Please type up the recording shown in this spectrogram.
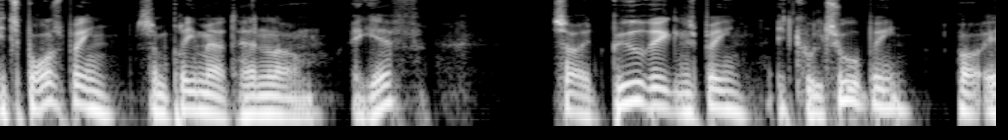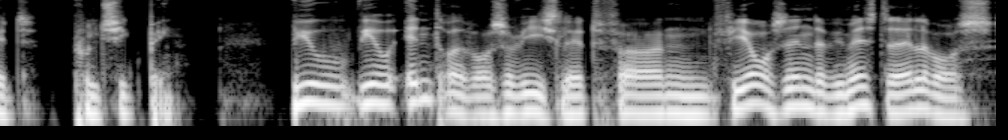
Et sportsben, som primært handler om AGF, så et byudviklingsben, et kulturben og et politikben. Vi har, jo, vi har jo ændret vores avis lidt. For en fire år siden, da vi mistede alle vores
